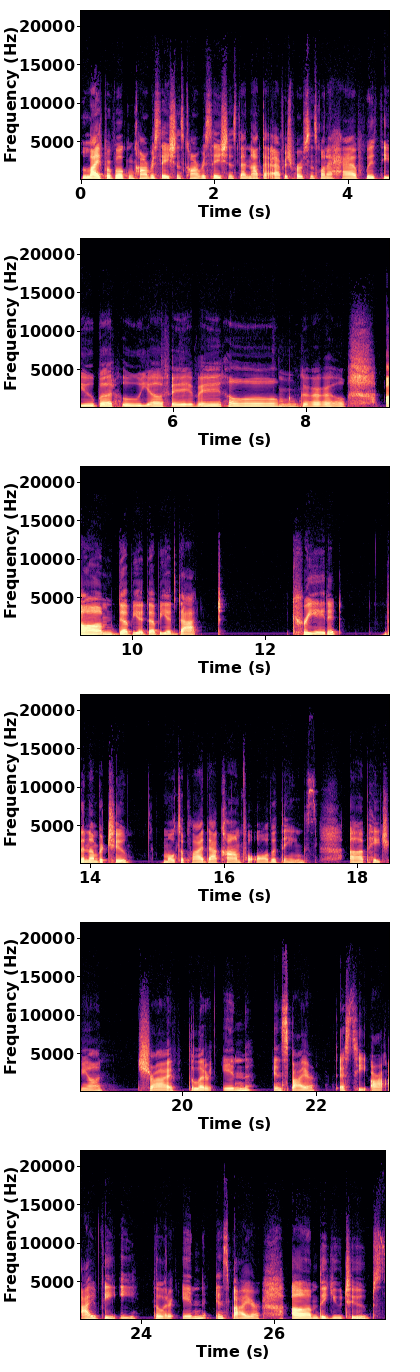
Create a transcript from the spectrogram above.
Life provoking conversations, conversations that not the average person's going to have with you, but who your favorite home girl. Um, www created, the number two, multiply.com for all the things, uh, Patreon, Strive, the letter N, Inspire, S T R I V E, the letter N, Inspire, um, the YouTubes,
